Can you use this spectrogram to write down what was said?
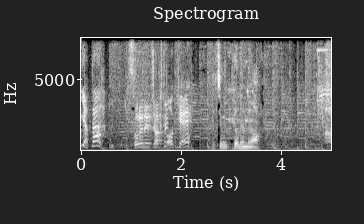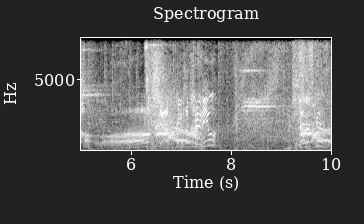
やった。それで弱点。オッケー。Let's see if we can kill him off. 弱点発見。よよろしく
